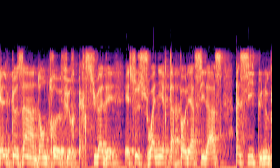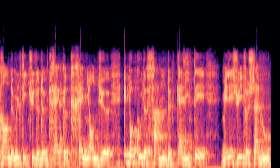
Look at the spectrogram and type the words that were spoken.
Quelques-uns d'entre eux furent persuadés et se joignirent à Paul et à Silas, ainsi qu'une grande multitude de Grecs craignant Dieu et beaucoup de femmes de qualité. Mais les Juifs jaloux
